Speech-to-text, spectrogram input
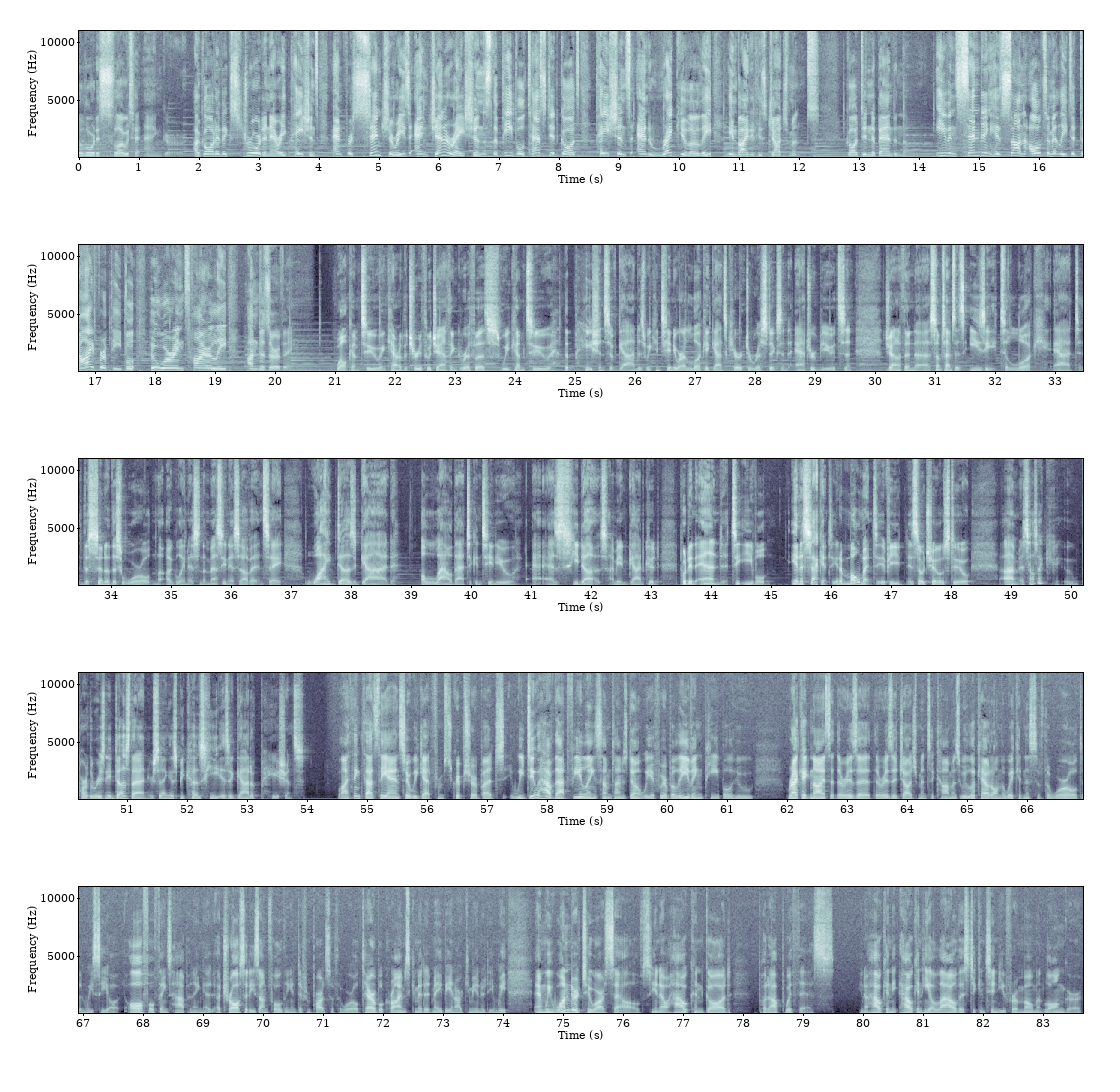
the Lord is slow to anger, a God of extraordinary patience. And for centuries and generations, the people tested God's patience and regularly invited his judgment. God didn't abandon them, even sending his son ultimately to die for a people who were entirely undeserving. Welcome to Encounter the Truth with Jonathan Griffiths. We come to the patience of God as we continue our look at God's characteristics and attributes. And Jonathan, uh, sometimes it's easy to look at the sin of this world and the ugliness and the messiness of it and say, why does God allow that to continue as He does? I mean, God could put an end to evil in a second, in a moment, if He so chose to. Um, it sounds like part of the reason he does that, you're saying, is because he is a God of patience. Well, I think that's the answer we get from Scripture, but we do have that feeling sometimes, don't we? If we're believing people who recognize that there is a there is a judgment to come as we look out on the wickedness of the world and we see awful things happening atrocities unfolding in different parts of the world terrible crimes committed maybe in our community and we and we wonder to ourselves you know how can god put up with this? You know, how can he, how can he allow this to continue for a moment longer?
